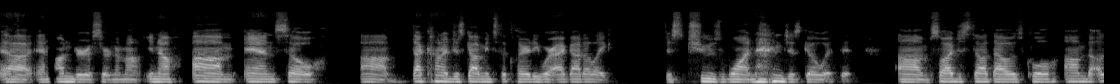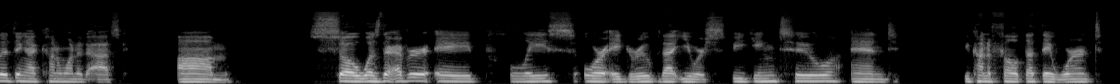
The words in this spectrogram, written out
uh and under a certain amount you know? Um and so um that kind of just got me to the clarity where i gotta like just choose one and just go with it. Um so i just thought that was cool. Um the other thing i kind of wanted to ask um so was there ever a place or a group that you were speaking to and you kind of felt that they weren't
